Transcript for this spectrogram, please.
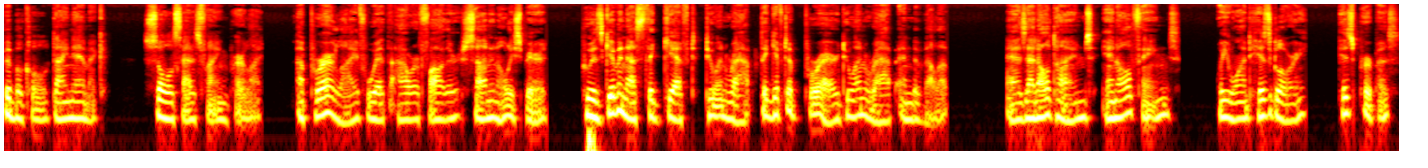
biblical, dynamic, soul satisfying prayer life. A prayer life with our Father, Son, and Holy Spirit, who has given us the gift to unwrap, the gift of prayer to unwrap and develop. As at all times, in all things, we want His glory his purpose,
